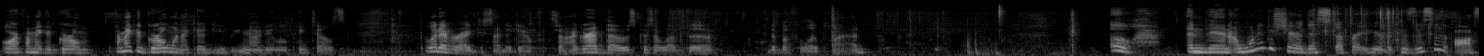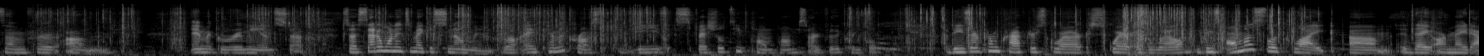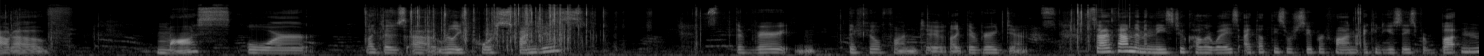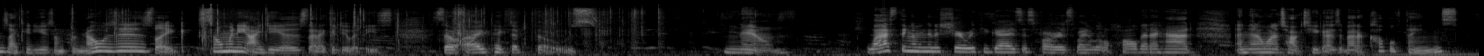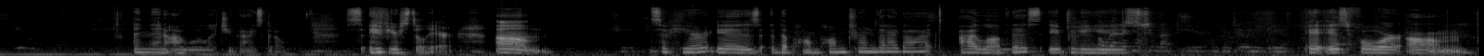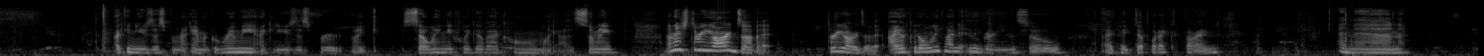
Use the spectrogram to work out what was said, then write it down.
Or if I make a girl, if I make a girl one, I could, you, you know, do little pigtails. Whatever I decide to do. So I grabbed those because I love the, the buffalo plaid. Oh, and then I wanted to share this stuff right here because this is awesome for um, amigurumi and stuff. So I said I wanted to make a snowman. Well, I came across these specialty pom-poms. Sorry for the crinkle. These are from Crafter Square, Square as well. These almost look like um, they are made out of moss or like those uh, really coarse sponges. They're very, they feel fun too. Like they're very dense. So I found them in these two colorways. I thought these were super fun. I could use these for buttons. I could use them for noses. Like so many ideas that I could do with these. So I picked up those. Now, last thing I'm going to share with you guys as far as my little haul that I had. And then I want to talk to you guys about a couple things. And then I will let you guys go. So if you're still here. Um, so here is the pom-pom trim that I got. I love this. It be used. It is for, um, I can use this for my amigurumi. I could use this for, like, sewing if we go back home. Like, so many. And there's three yards of it. Three yards of it. I could only find it in the green, so I picked up what I could find. And then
